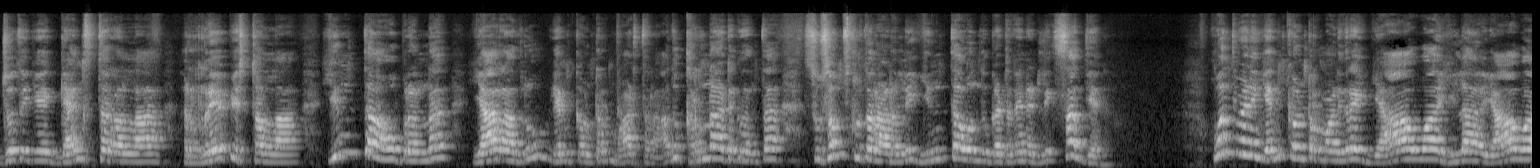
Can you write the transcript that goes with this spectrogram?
ಜೊತೆಗೆ ಗ್ಯಾಂಗ್ಸ್ಟರ್ ಅಲ್ಲ, ರೇಪಿಸ್ಟ್ ಅಲ್ಲ ಇಂಥ ಒಬ್ಬರನ್ನ ಯಾರಾದರೂ ಎನ್ಕೌಂಟರ್ ಮಾಡ್ತಾರೆ? ಅದು ಕರ್ನಾಟಕದಂಥ ಸುಸಂಸ್ಕೃತ ನಾಡಲ್ಲಿ ಇಂಥ ಒಂದು ಘಟನೆ ನಡಲಿಕ್ಕೆ ಸಾಧ್ಯನಾ ಒಂದು ವೇಳೆ ಎನ್ಕೌಂಟರ್ ಮಾಡಿದರೆ ಯಾವ ಇಲಾ ಯಾವ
